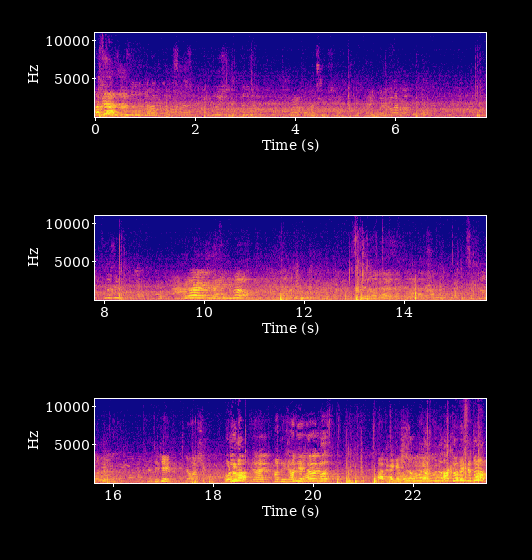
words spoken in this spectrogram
Hasan. Vurdurma. Güzel. Hadi hadi. Bas. Hadi be geç. Ha top işte top.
